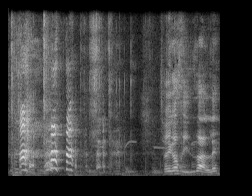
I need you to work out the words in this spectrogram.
저희 가서 인사할래?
